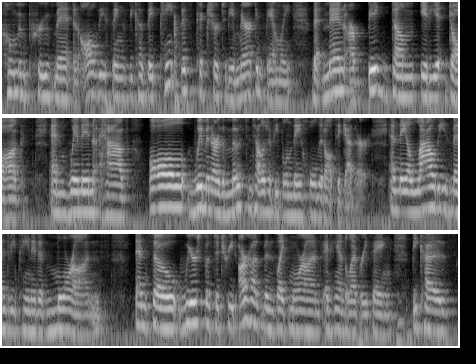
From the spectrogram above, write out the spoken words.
home improvement and all these things because they paint this picture to the American family that men are big, dumb, idiot dogs and women have all women are the most intelligent people and they hold it all together. And they allow these men to be painted as morons. And so we're supposed to treat our husbands like morons and handle everything because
